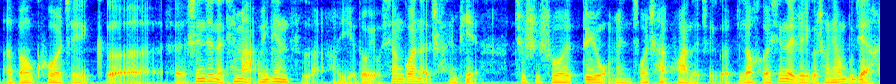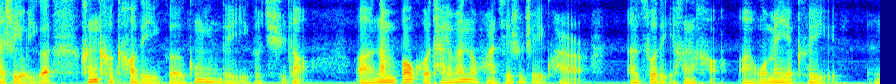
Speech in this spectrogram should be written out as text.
呃，包括这个呃深圳的天马微电子啊，也都有相关的产品。就是说，对于我们国产化的这个比较核心的这个成像部件，还是有一个很可靠的一个供应的一个渠道啊。那么，包括台湾的话，其实这一块儿。呃，做的也很好啊，我们也可以，嗯，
